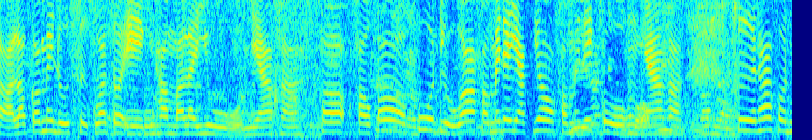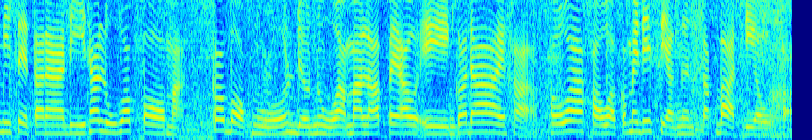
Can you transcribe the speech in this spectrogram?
ค่ะ แล้วก็ไม่รู้สึกว่าตัวเองทำอะไรอยู่เงี้ยค่ะ เพราะเขาก็พูดอยู่ว่าเขาไม่ได้ยักยอกเขาไม่ได้โกงอย่างเงี้ยค่ะ คือถ้าคนมีเจตนาดี ถ้ารู้ว่าปลอมอะก็บอกหนู เดี๋ยวหนูอะมารับไปเอาเองก็ได้ค่ะ เพราะว่าเขาอะก็ไม่ได้เสียเงินสักบาทเดียวค่ะ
